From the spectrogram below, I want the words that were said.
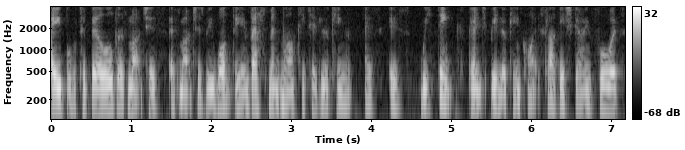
able to build as much as as much as we want. The investment market is looking as is we think going to be looking quite sluggish going forwards.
